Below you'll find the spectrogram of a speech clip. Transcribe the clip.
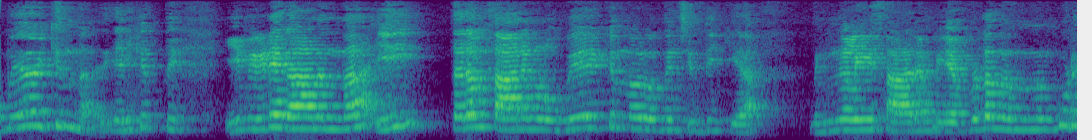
ഉപയോഗിക്കുന്ന എനിക്ക് ഈ വീഡിയോ കാണുന്ന ഈ ഇത്തരം സാധനങ്ങൾ ഉപയോഗിക്കുന്നവരൊന്ന് ചിന്തിക്കുക. നിങ്ങൾ ഈ സാധനം എവിടെ നിന്നും കൂടെ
